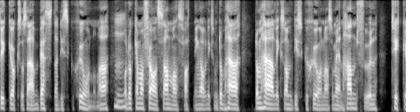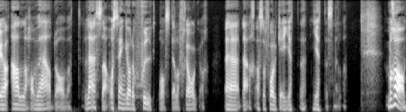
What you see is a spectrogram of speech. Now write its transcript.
trycka också så här bästa diskussionerna mm. och då kan man få en sammanfattning av liksom de här, de här liksom diskussionerna som är en handfull, tycker jag alla har värde av att läsa. Och sen går det sjukt bra att ställa frågor eh, där. Alltså folk är jätte, jättesnälla. Bra.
